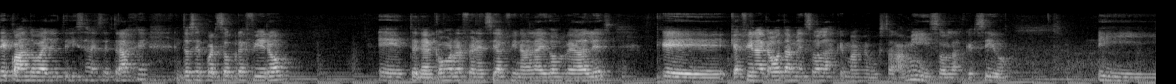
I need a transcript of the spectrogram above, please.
de cuándo vaya a utilizar ese traje. Entonces por eso prefiero eh, tener como referencia al final hay dos reales que, que, al fin y al cabo también son las que más me gustan a mí y son las que sigo. Y,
